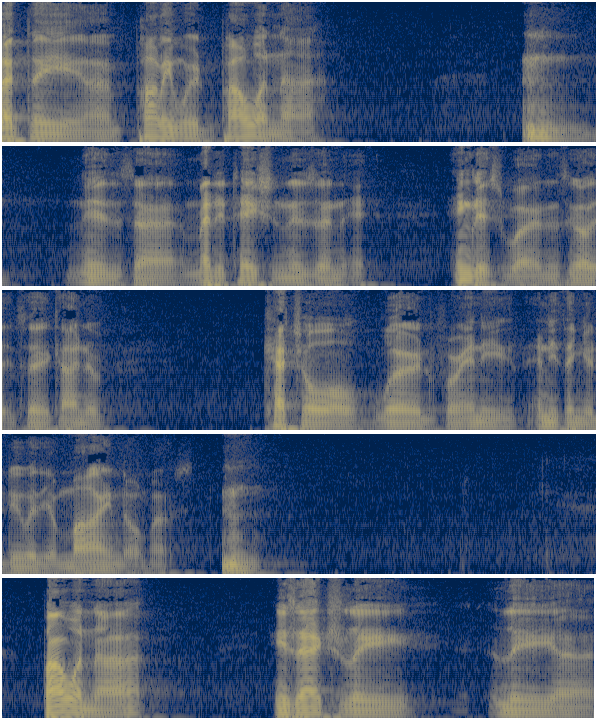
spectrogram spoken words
But the uh, Pali word bhavana is uh, meditation is an English word, so it's a kind of catch-all word for any anything you do with your mind, almost. Bhavana is actually the uh,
